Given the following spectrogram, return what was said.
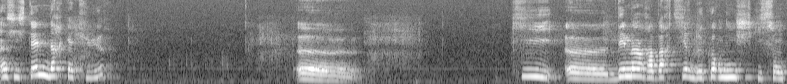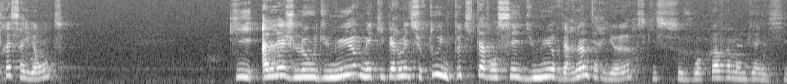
un système d'arcature euh, qui euh, démarre à partir de corniches qui sont très saillantes qui allège le haut du mur, mais qui permet surtout une petite avancée du mur vers l'intérieur, ce qui ne se voit pas vraiment bien ici,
